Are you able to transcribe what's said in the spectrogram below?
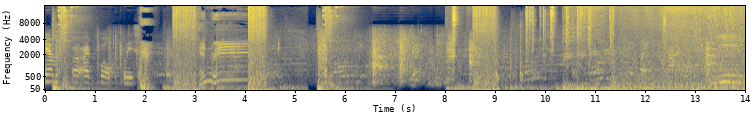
Ham, uh, I'm full, please. Henry! Yee,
